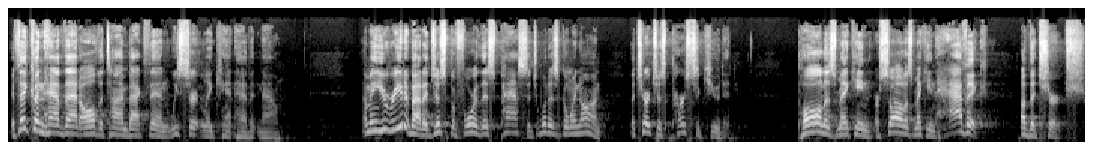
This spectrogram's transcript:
If they couldn't have that all the time back then, we certainly can't have it now. I mean, you read about it just before this passage. What is going on? The church is persecuted. Paul is making, or Saul is making havoc of the church,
